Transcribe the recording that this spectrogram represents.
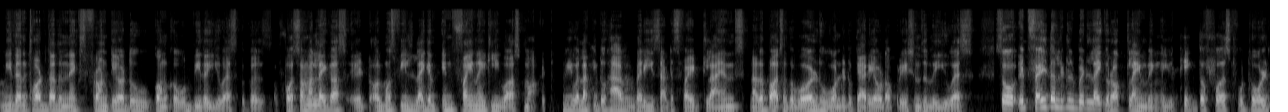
we then thought that the next frontier to conquer would be the US because for someone like us, it almost feels like an infinitely vast market. We were lucky to have very satisfied clients in other parts of the world who wanted to carry out operations in the US. So it felt a little bit like rock climbing. You take the first foothold,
